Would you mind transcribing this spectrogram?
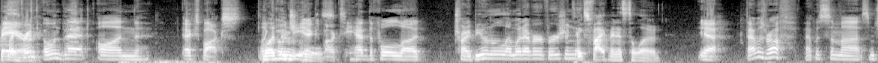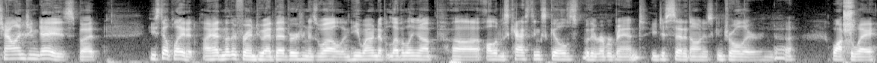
Bear. my friend owned that on Xbox, like Blood OG. Xbox. He had the full uh, Tribunal and whatever version. takes five minutes to load. Yeah, that was rough. That was some uh, some challenging days, but he still played it. I had another friend who had that version as well, and he wound up leveling up uh, all of his casting skills with a rubber band. He just set it on his controller and uh, walked away.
